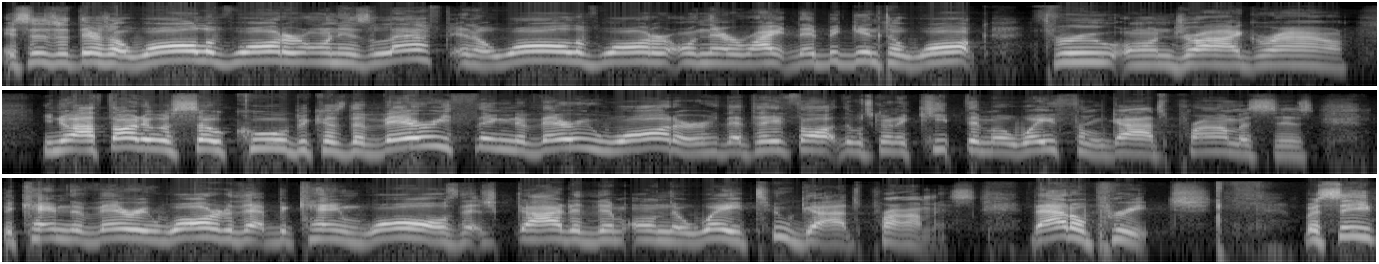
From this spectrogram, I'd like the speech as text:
It says that there's a wall of water on his left and a wall of water on their right. They begin to walk through on dry ground. You know, I thought it was so cool because the very thing, the very water that they thought that was going to keep them away from God's promises became the very water that became walls that guided them on the way to God's promise. That'll preach. But see,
